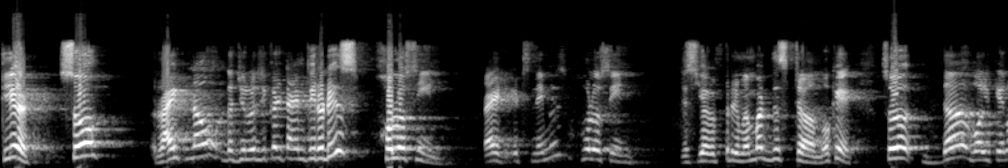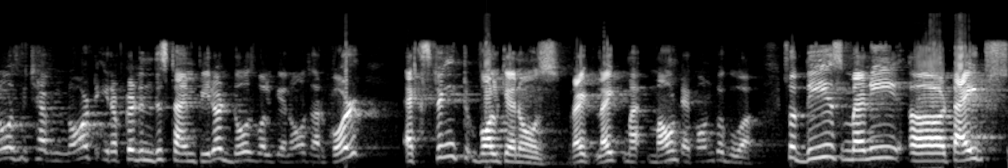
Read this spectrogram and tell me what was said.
Clear? So, right now the geological time period is Holocene right? Its name is holocene. Just you have to remember this term okay? So the volcanoes which have not erupted in this time period those volcanoes are called extinct volcanoes right? Like mount aconcagua. So these many uh, types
